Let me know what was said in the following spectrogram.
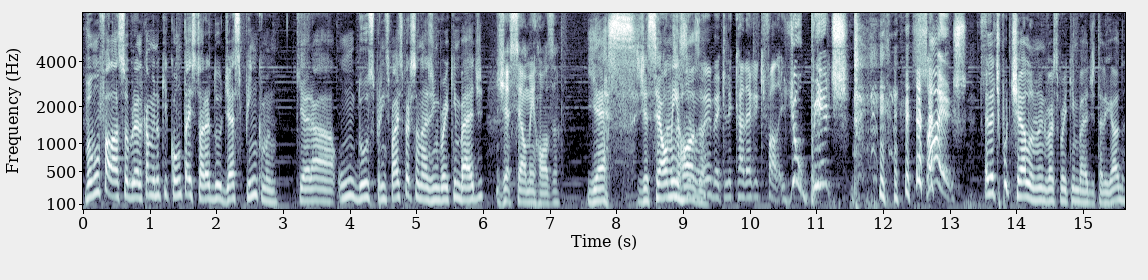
Vamos falar sobre El Camino, que conta a história do Jess Pinkman, que era um dos principais personagens em Breaking Bad. Gessé Homem Rosa. Yes, GC Homem Você Rosa. não lembra aquele careca que fala Yo, bitch! Science! Ele é tipo o Cello no universo Breaking Bad, tá ligado?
